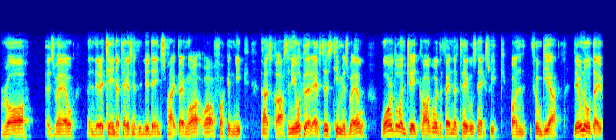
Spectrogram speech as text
Raw as well. Then they retained their titles into the New Day and SmackDown. What what a fucking week. That's class. And you look at the rest of his team as well. Wardlow and Jade Cargill defend their titles next week on Full Gear. They'll no doubt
